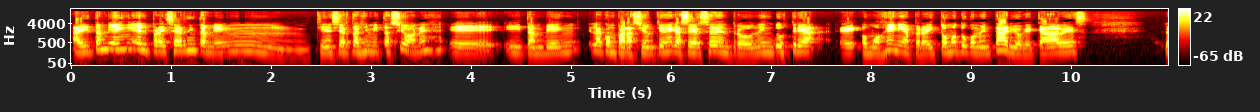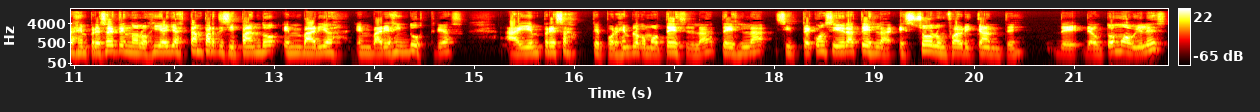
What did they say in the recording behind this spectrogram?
ahí también el price earning también tiene ciertas limitaciones eh, y también la comparación tiene que hacerse dentro de una industria eh, homogénea, pero ahí tomo tu comentario, que cada vez las empresas de tecnología ya están participando en varias, en varias industrias. Hay empresas que, por ejemplo, como Tesla, Tesla, si usted considera Tesla es solo un fabricante de, automóviles,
